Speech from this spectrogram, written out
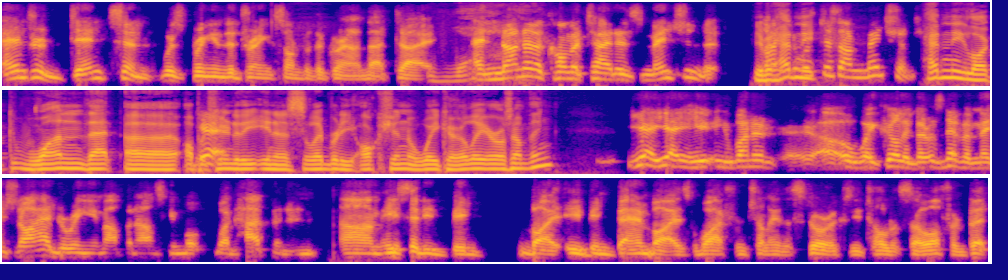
Andrew Denton was bringing the drinks onto the ground that day, and none of the commentators mentioned it. Yeah, but Like, hadn't he? just unmentioned. Hadn't he like won that uh, opportunity in a celebrity auction a week earlier or something? Yeah, yeah, he, he won it uh, a week earlier, but it was never mentioned. I had to ring him up and ask him what, what happened, and um, he said he'd been by he'd been banned by his wife from telling the story because he told it so often. But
